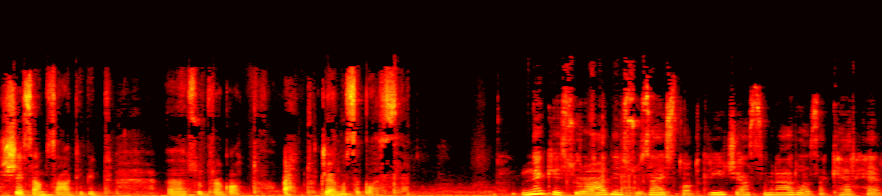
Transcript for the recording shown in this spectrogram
6-7 sati biti e, sutra gotovo. Eto, čujemo se poslije. Neke su radnje su zaista otkriće. Ja sam radila za Kerher.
